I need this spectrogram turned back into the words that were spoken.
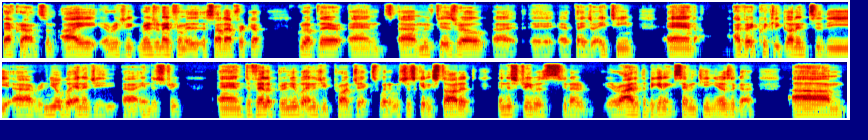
background. So I originally originated from uh, South Africa, grew up there, and uh, moved to Israel uh, at the age of 18. And I very quickly got into the uh, renewable energy uh, industry and developed renewable energy projects when it was just getting started. The industry was, you know, right at the beginning, 17 years ago. Um,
